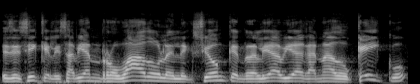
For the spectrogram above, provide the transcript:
es decir, que les habían robado la elección que en realidad había ganado Keiko,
